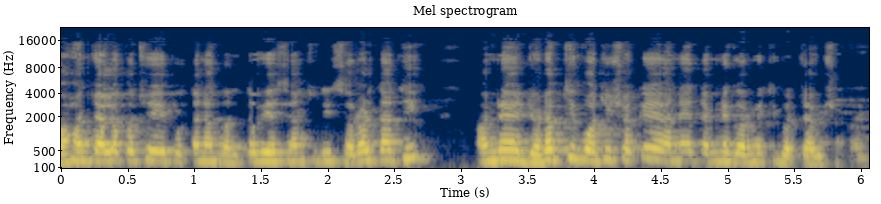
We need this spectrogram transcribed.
વાહન ચાલકો છે એ પોતાના ગંતવ્ય સ્થાન સુધી સરળતાથી અને ઝડપથી પહોંચી શકે અને તેમને ગરમીથી બચાવી શકાય.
